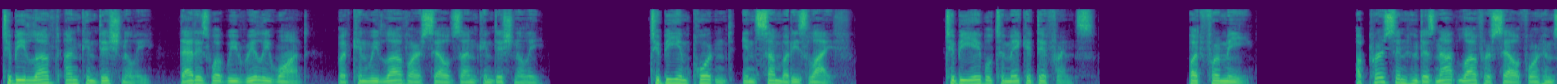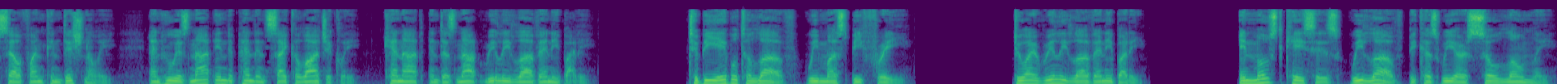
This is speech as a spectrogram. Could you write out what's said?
To be loved unconditionally, that is what we really want, but can we love ourselves unconditionally? To be important in somebody's life. To be able to make a difference. But for me, a person who does not love herself or himself unconditionally, and who is not independent psychologically, cannot and does not really love anybody. To be able to love, we must be free. Do I really love anybody? In most cases, we love because we are so lonely.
